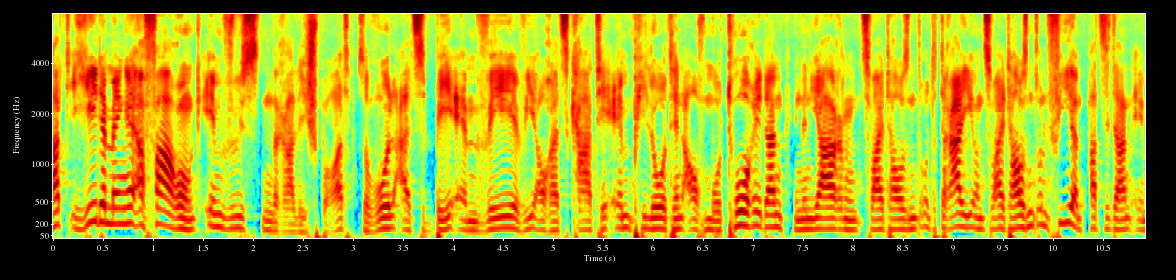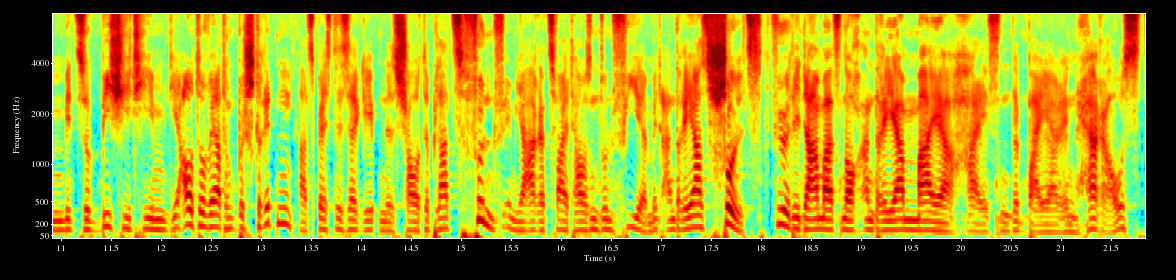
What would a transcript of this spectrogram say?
hat jede Menge Erfahrung im Wüstenrallysport, sowohl als BMW wie auch als KTM-Pilotin auf Motorrädern. In den Jahren 2003 und 2004 hat sie dann im Mitsubishi-Team die Autowertung bestritten. Als bestes Ergebnis schaute Platz 5 im Jahre 2004 mit Andreas Schulz für die damals noch Andrea Meyer heißende Bayerin heraus.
